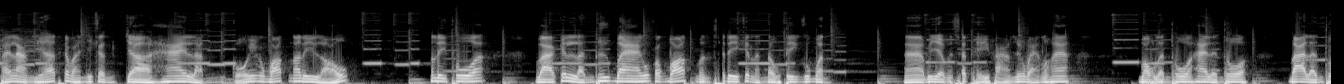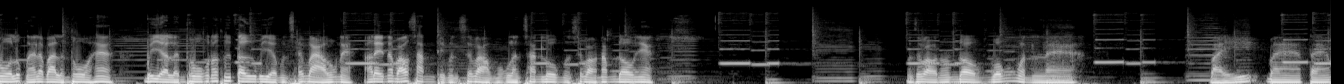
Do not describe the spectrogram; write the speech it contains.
phải làm gì hết. Các bạn chỉ cần chờ hai lệnh của cái con boss nó đi lỗ, nó đi thua á. Và cái lệnh thứ ba của con boss, mình sẽ đi cái lệnh đầu tiên của mình. À bây giờ mình sẽ thị phạm cho các bạn luôn ha. Một lệnh thua, hai lệnh thua ba lệnh thua, lúc nãy là ba lệnh thua ha. Bây giờ lệnh thua của nó thứ tư, bây giờ mình sẽ vào luôn nè. Ở đây nó báo xanh thì mình sẽ vào một lệnh xanh luôn, mình sẽ vào 5 đô nha. Mình sẽ vào 5 đô. Vốn của mình là 738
